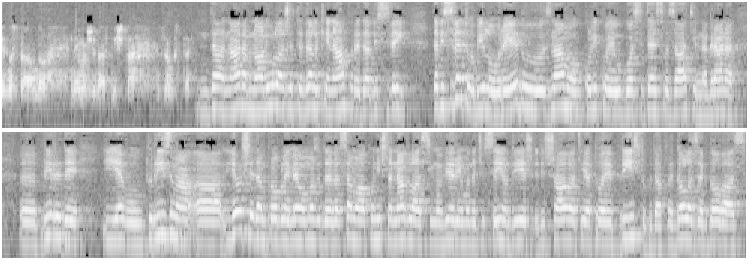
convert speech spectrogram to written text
jednostavno ne može nas ništa zaustaviti. Da, naravno, ali ulažete velike napore da bi sve, da bi sve to bilo u redu. Znamo koliko je ugostiteljstvo zahtjevna grana e, privrede i evo turizma. A, još jedan problem, evo možda da ga samo ako ništa naglasimo, vjerujemo da će se i on riješ, rješavati, a to je pristup, dakle dolazak do vas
